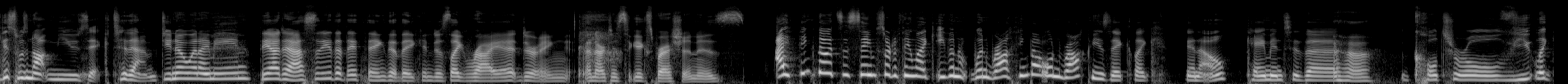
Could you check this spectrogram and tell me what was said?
this was not music to them do you know what i mean The audacity that they think that they can just like riot during an artistic expression is I think though it's the same sort of thing. Like even when rock, think about when rock music, like you know, came into the uh-huh. cultural view. Like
